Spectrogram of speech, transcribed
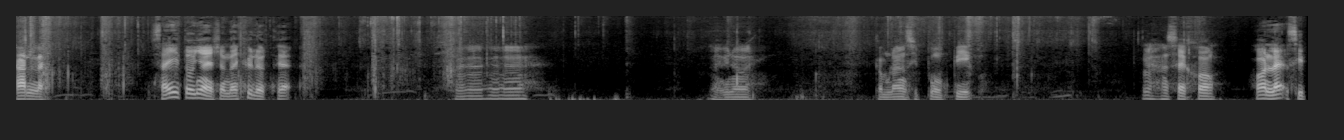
คันเลยใส่ตัวใหญ่ฉันได้คือเหลือกแท้อ่าเอาพี่น้อยกำลังสิบป่งปีกใส่คลองห้อนและสิบ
